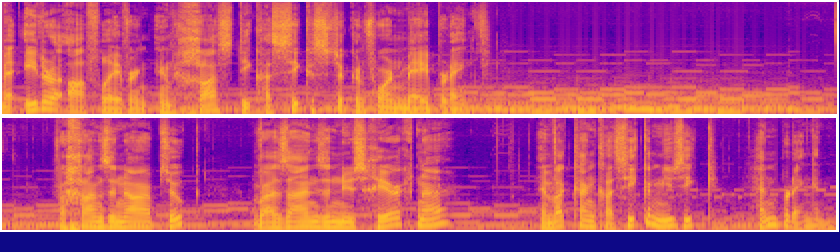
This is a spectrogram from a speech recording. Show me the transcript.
Met iedere aflevering een gast die klassieke stukken voor hen meebrengt. Waar gaan ze naar op zoek? Waar zijn ze nieuwsgierig naar? En wat kan klassieke muziek hen brengen?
